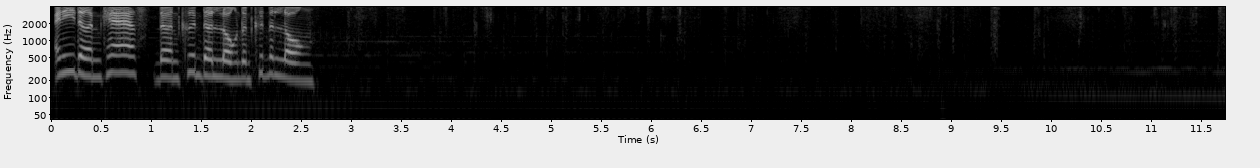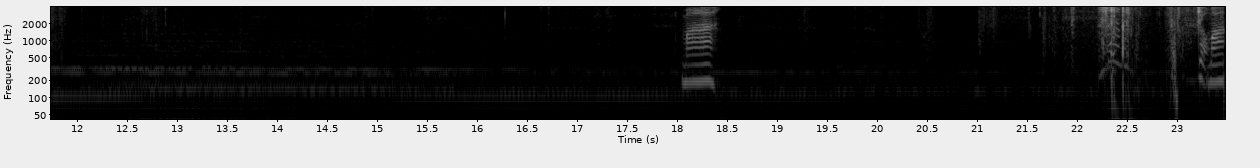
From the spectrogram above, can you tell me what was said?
ไอ้นี่เดินแค่เดินขึ้นเดินลงเดินขึ้นเดินลง มา มา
